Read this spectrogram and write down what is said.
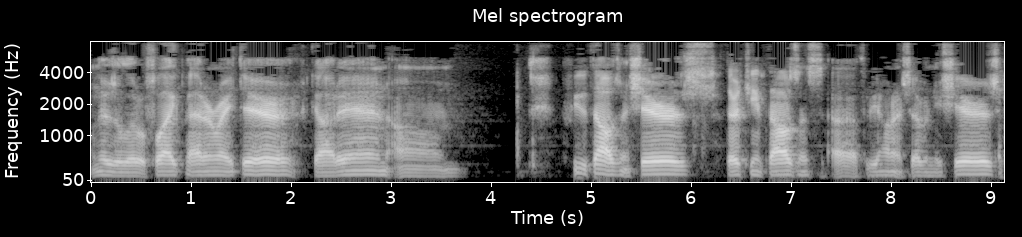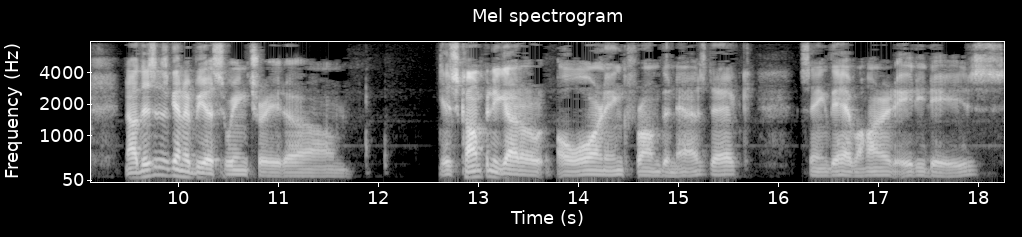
And there's a little flag pattern right there. Got in. Um, a few thousand shares, 13,370 uh, shares. Now, this is going to be a swing trade. Um, this company got a, a warning from the NASDAQ saying they have 180 days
